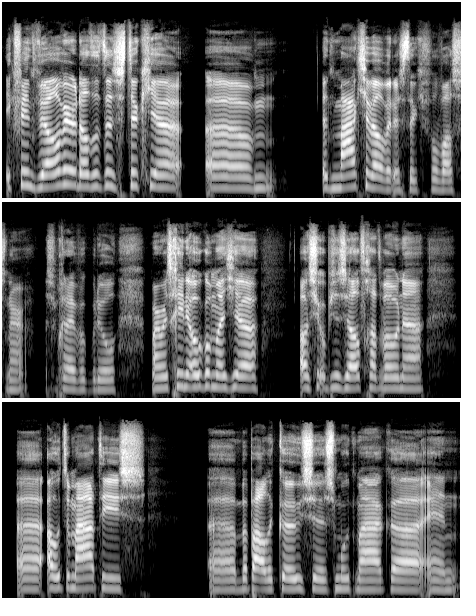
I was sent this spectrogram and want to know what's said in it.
Ik vind wel weer dat het een stukje. Um, het maakt je wel weer een stukje volwassener. Als je begrijpt wat ik bedoel. Maar misschien ook omdat je, als je op jezelf gaat wonen, uh, automatisch uh, bepaalde keuzes moet maken. En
